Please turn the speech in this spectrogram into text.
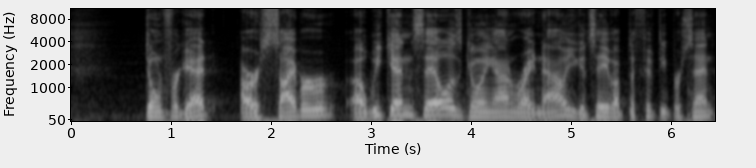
Don't forget, our cyber uh, weekend sale is going on right now. You could save up to 50%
